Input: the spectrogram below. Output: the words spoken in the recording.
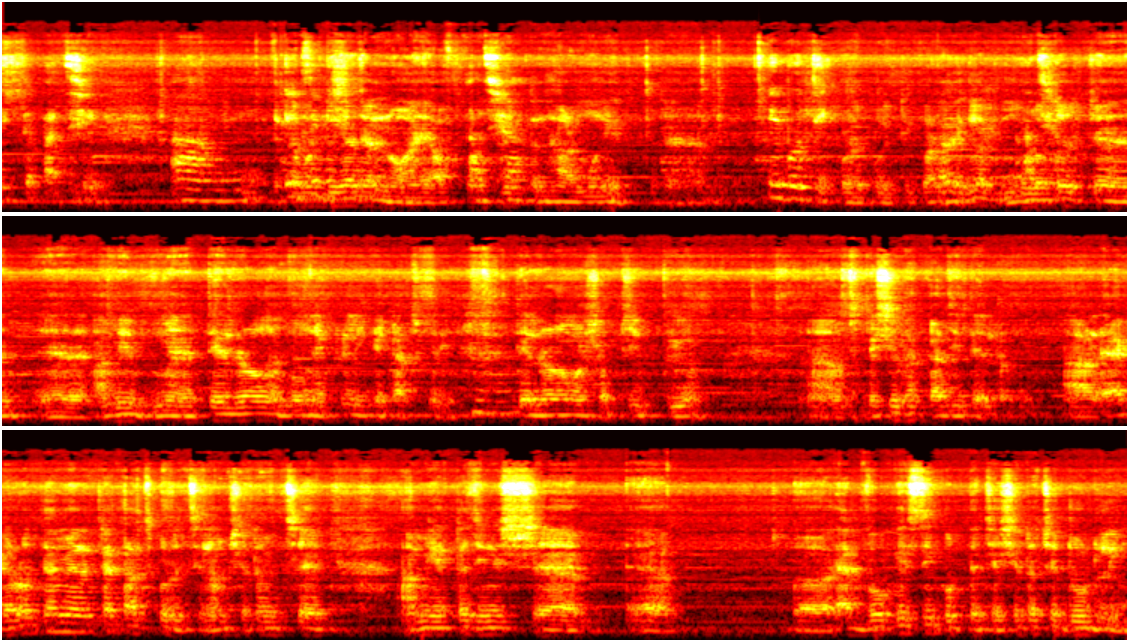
দেখতে পাচ্ছি। দুই এক্সিবিশন হাজার নয় অফ আচ্ছা। হারমোনির এই বইটি। করে বইটি করা। এগুলো মূলত আমি তেল রং এবং অ্যাক্রিলিকে কাজ করি। তেল রং আমার সবচেয়ে প্রিয়। বেশিরভাগ কাজই তেল রং। আর এগারোতে আমি একটা কাজ করেছিলাম সেটা হচ্ছে আমি একটা জিনিস অ্যাডভোকেসি করতে চাই সেটা হচ্ছে ডুডলিং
